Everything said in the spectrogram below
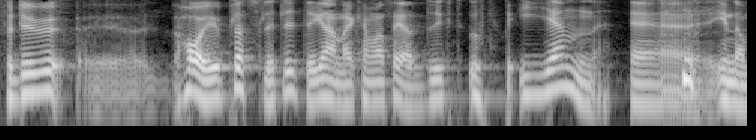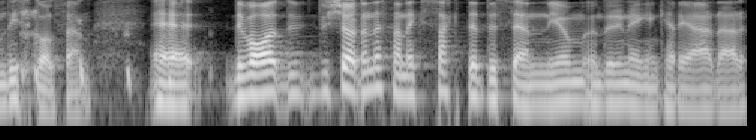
För du eh, har ju plötsligt lite grann kan man säga dykt upp igen eh, inom discgolfen. Eh, det var, du, du körde nästan exakt ett decennium under din egen karriär där.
